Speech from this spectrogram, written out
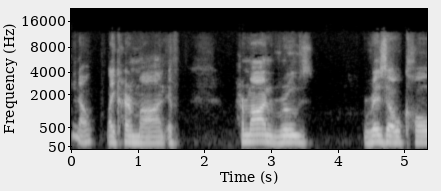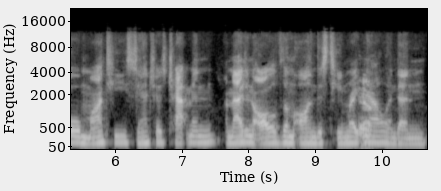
you know like Germán. if Germán Ruz, Rizzo, Cole, Monty, Sanchez, Chapman. Imagine all of them on this team right yeah. now, and then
